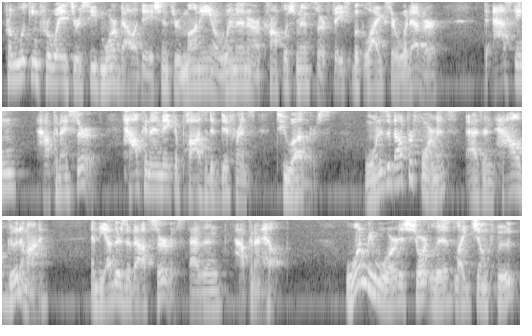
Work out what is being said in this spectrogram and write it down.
from looking for ways to receive more validation through money or women or accomplishments or Facebook likes or whatever to asking, how can I serve? How can I make a positive difference to others? One is about performance, as in how good am I? And the other is about service, as in how can I help? One reward is short lived, like junk food.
